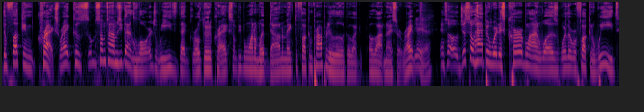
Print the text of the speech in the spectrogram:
the fucking cracks, right? Because some, sometimes you got large weeds that grow through the cracks. Some people want to whip down to make the fucking property look like a lot nicer, right? Yeah, yeah. And so just so happened where this curb line was, where there were fucking weeds,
